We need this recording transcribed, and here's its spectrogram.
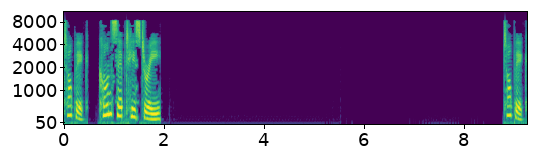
Topic: Concept history. Topic:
